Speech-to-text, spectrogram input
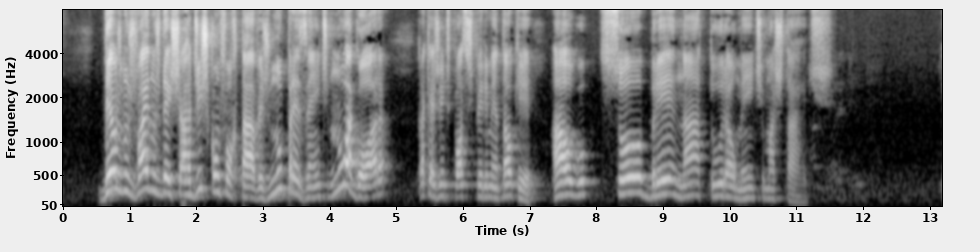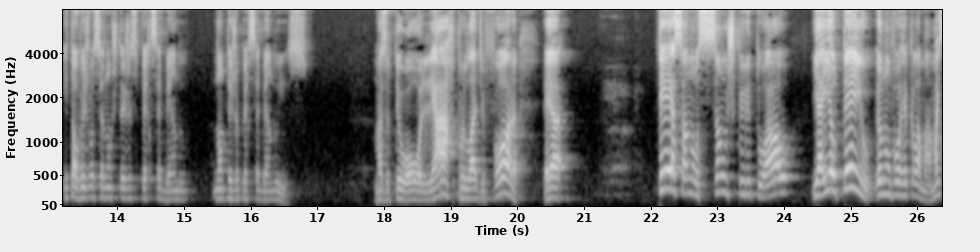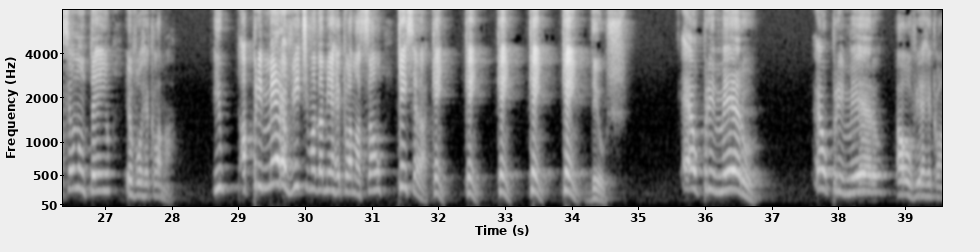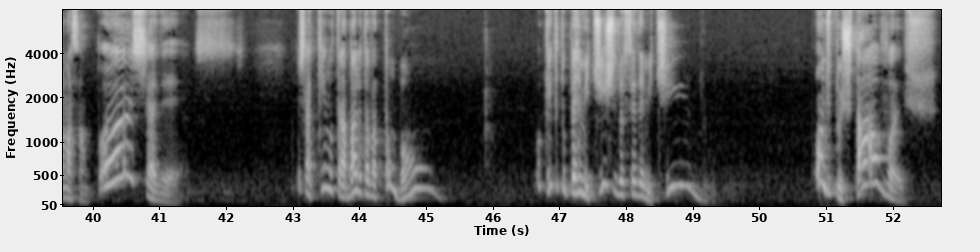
Deus nos vai nos deixar desconfortáveis no presente, no agora, para que a gente possa experimentar o quê? Algo sobrenaturalmente mais tarde. E talvez você não esteja se percebendo, não esteja percebendo isso. Mas o teu olhar para o lado de fora é ter essa noção espiritual, e aí eu tenho, eu não vou reclamar. Mas se eu não tenho, eu vou reclamar. E a primeira vítima da minha reclamação, quem será? Quem? Quem? Quem? Quem? Quem? Deus. É o primeiro, é o primeiro a ouvir a reclamação. Poxa Deus, já aqui no trabalho estava tão bom. O que que tu permitiste de eu ser demitido? Onde tu estavas?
